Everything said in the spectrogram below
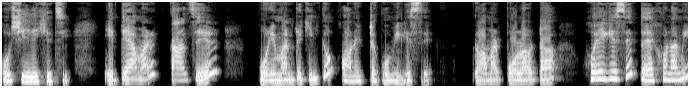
কষিয়ে রেখেছি। এতে আমার কাজের পরিমাণটা কিন্তু অনেকটা কমে গেছে। তো আমার পোলাওটা হয়ে গেছে, তো এখন আমি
